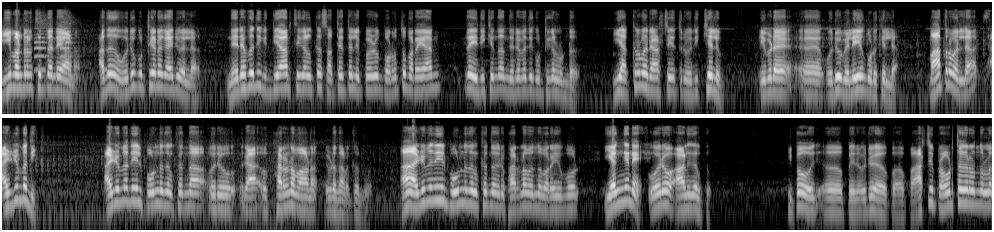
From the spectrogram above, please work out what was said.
ഈ മണ്ഡലത്തിൽ തന്നെയാണ്. അത് ഒരു കുട്ടിയുടെ കാര്യമല്ല. നിരവധി വിദ്യാർത്ഥികൾക്ക് സത്യത്തിൽ ഇപ്പോഴും പുറത്തു പറയാൻ ഇരിക്കുന്ന നിരവധി കുട്ടികളുണ്ട്. ഈ അക്രമ രാഷ്ട്രീയത്തിന് ഒരിക്കലും ഇവിടെ ഒരു വിലയും കൊടുക്കില്ല. മാത്രമല്ല അഴിമതി അഴിമതിയിൽ പൂണ്ടു നിൽക്കുന്ന ഒരു ഭരണമാണ് ഇവിടെ നടക്കുന്നത്. ആ അഴിമതിയിൽ പൂണ്ടു നിൽക്കുന്ന ഒരു ഭരണമെന്ന് പറയുമ്പോൾ എങ്ങനെ ഓരോ ആളുകൾക്കും ഇപ്പോൾ പിന്നെ ഒരു പാർട്ടി പ്രവർത്തകർ എന്നുള്ള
